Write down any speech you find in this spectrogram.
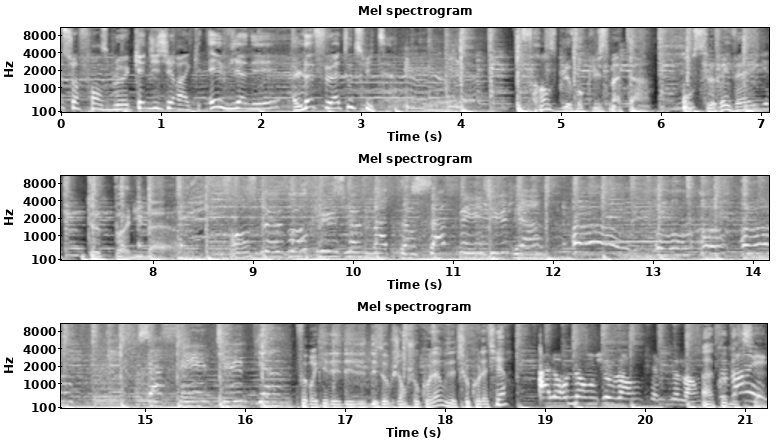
Sur France Bleu, Kenji Girac et Vianney. Le feu à tout de suite. France Bleu Vaucluse matin. On se réveille de bonne humeur. France Bleu Vaucluse le matin, ça fait du bien. Oh, oh, oh, oh, ça fait du bien. Fabriquer des, des- des objets en chocolat, vous êtes chocolatière? Alors non, je vends simplement. Ah, Je vends commercial.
